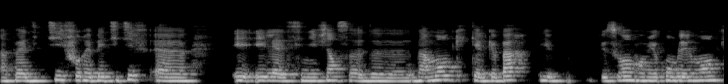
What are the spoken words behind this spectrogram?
un peu addictif ou répétitif euh, et, la signifiance d'un manque quelque part et que souvent il vaut mieux combler le manque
